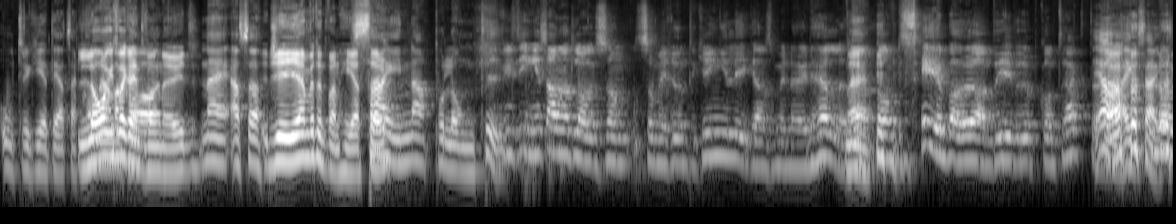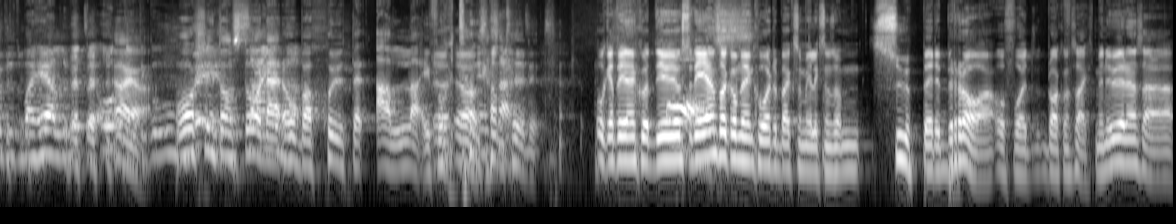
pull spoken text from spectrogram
otrygghet i att... Så här, kommer Laget verkar inte vara nöjd. Nej, alltså... GM vet inte vad han heter. Signa på lång Det tid. finns inget annat lag som, som är runt omkring i ligan som är nöjd heller. Nej. De ser bara hur han driver upp kontraktet. Ja, exakt. Långt ut bara helvete. Och Ja, ja. Washington står där och bara skjuter alla i foten Ja. Exakt. samtidigt. Och att det är, en, det, är också, det är en sak om det är en quarterback som är liksom så superbra och får ett bra kontrakt, men nu är det en så här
